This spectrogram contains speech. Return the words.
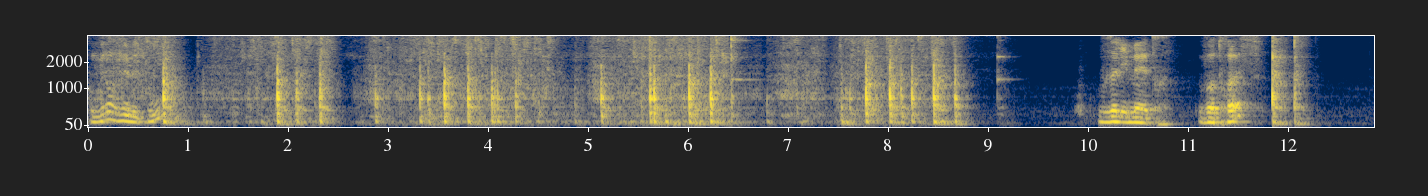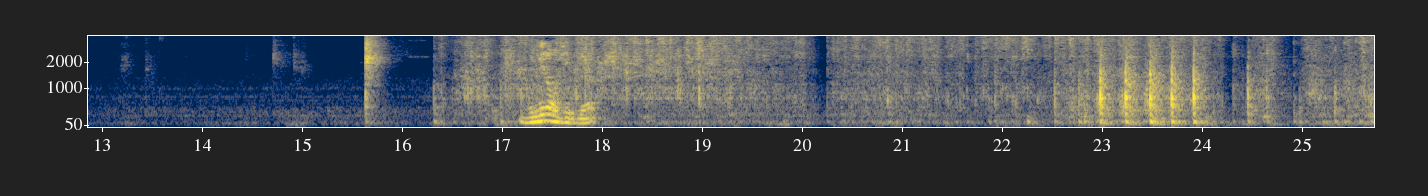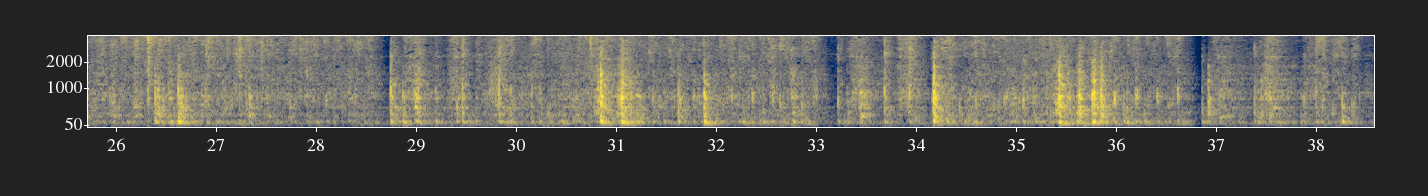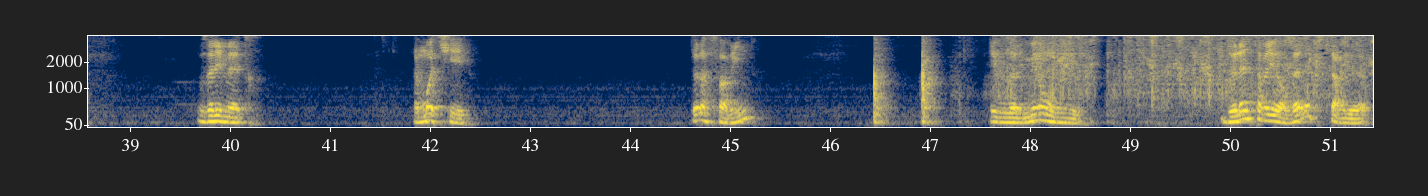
Vous mélangez le tout. Vous allez mettre votre œuf. Vous mélangez bien. Vous allez mettre la moitié de la farine et vous allez mélanger de l'intérieur vers l'extérieur.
